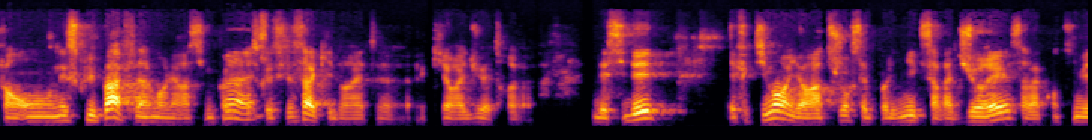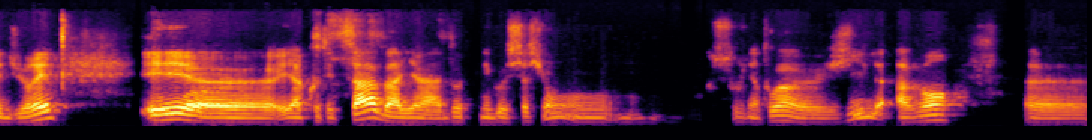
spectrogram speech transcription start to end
Enfin, on n'exclut pas finalement les Racing Points, parce que c'est ça qui, devrait être, qui aurait dû être décidé. Effectivement, il y aura toujours cette polémique, ça va durer, ça va continuer de durer. Et, euh, et à côté de ça, bah, il y a d'autres négociations. Souviens-toi, euh, Gilles, avant euh,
